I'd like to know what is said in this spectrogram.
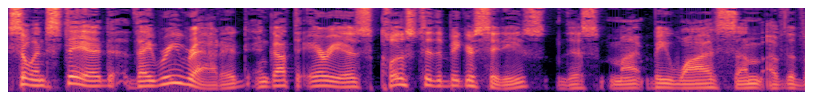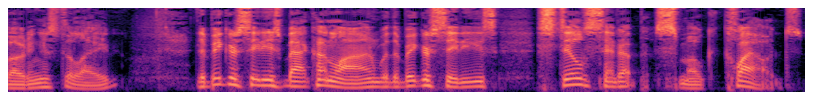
So instead, they rerouted and got the areas close to the bigger cities. This might be why some of the voting is delayed. The bigger cities back online, where the bigger cities still sent up smoke clouds.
